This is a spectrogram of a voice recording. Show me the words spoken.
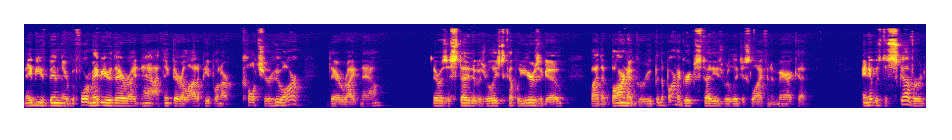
Maybe you've been there before. Maybe you're there right now. I think there are a lot of people in our culture who are there right now. There was a study that was released a couple years ago by the Barna Group, and the Barna Group studies religious life in America. And it was discovered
